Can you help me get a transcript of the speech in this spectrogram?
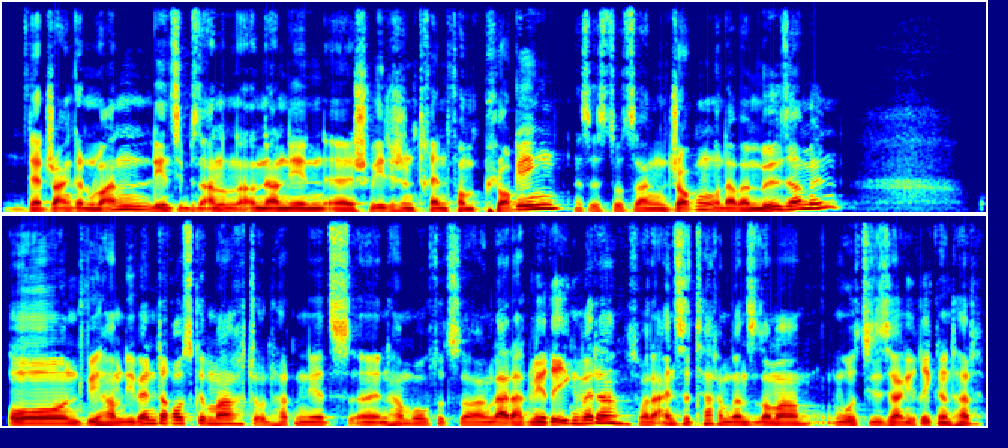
Der Junk and Run lehnt sich ein bisschen an, an, den äh, schwedischen Trend vom Plogging. Das ist sozusagen Joggen und dabei Müll sammeln. Und wir haben die Wände daraus gemacht und hatten jetzt äh, in Hamburg sozusagen, leider hatten wir Regenwetter. Das war der einzige Tag im ganzen Sommer, wo es dieses Jahr geregnet hat.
